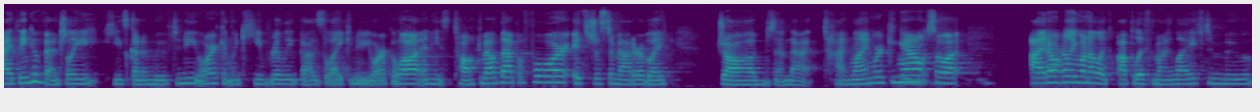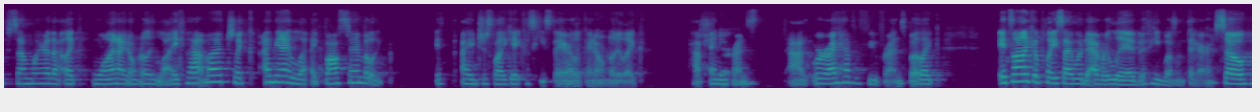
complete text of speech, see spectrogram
I think eventually he's gonna move to New York and like he really does like New York a lot and he's talked about that before. It's just a matter of like jobs and that timeline working mm-hmm. out. So I, I don't really want to like uplift my life to move somewhere that like one I don't really like that much. Like I mean I like Boston, but like it, I just like it because he's there. Like I don't really like have sure. any friends at, or I have a few friends, but like it's not like a place I would ever live if he wasn't there. So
